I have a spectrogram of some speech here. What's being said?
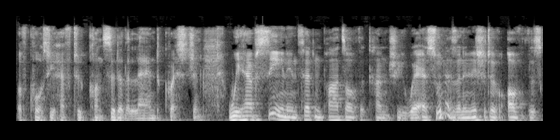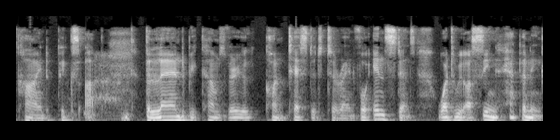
of course, you have to consider the land question. We have seen in certain parts of the country where, as soon as an initiative of this kind picks up, the land becomes very contested terrain. For instance, what we are seeing happening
